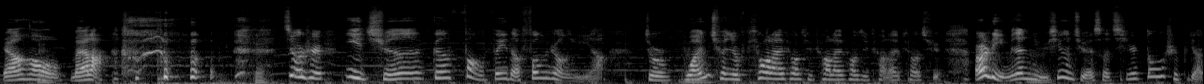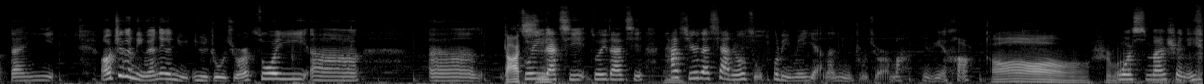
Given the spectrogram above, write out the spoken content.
然后没了。对，就是一群跟放飞的风筝一样，就是完全就是飘来飘去、飘来飘去、飘来飘去。而里面的女性角色其实都是比较单一。然后这个里面那个女女主角佐伊，呃。呃，达奇佐伊达奇，佐伊达奇，她其实，在《下流祖父》里面演了女主角嘛，女一号哦，是吗？沃斯曼是你。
